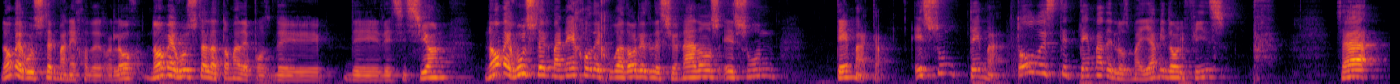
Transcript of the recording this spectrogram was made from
no me gusta el manejo de reloj, no me gusta la toma de, de decisión, no me gusta el manejo de jugadores lesionados, es un tema. Es un tema. Todo este tema de los Miami Dolphins, o sea,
